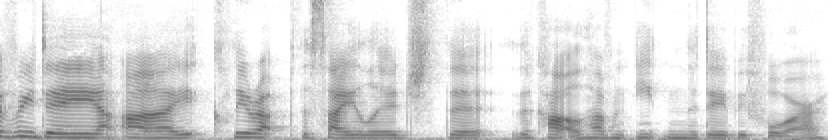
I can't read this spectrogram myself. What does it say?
Every day I clear up the silage that the cattle haven't eaten the day before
